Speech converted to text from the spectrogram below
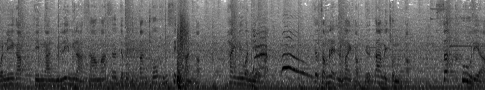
วันนี้ครับ ทีมงาน Willy Mirage ซาวมาสเตอร์จะไปติดตั้งโช้คถึง 10 คันครับภายในวันเดียวครับ จะสำเร็จหรือไม่ครับ เดี๋ยวตามไปชมกันครับ สักครู่เดียว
